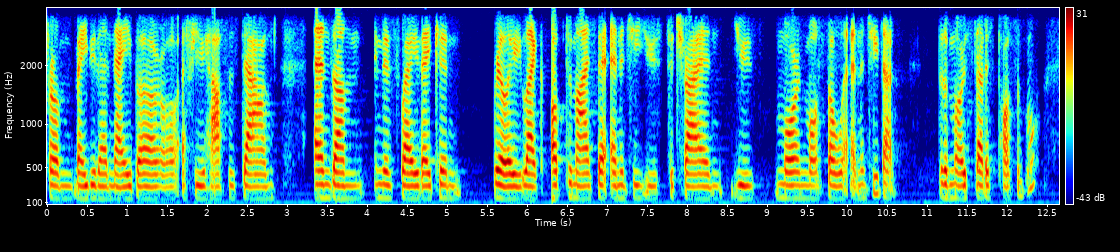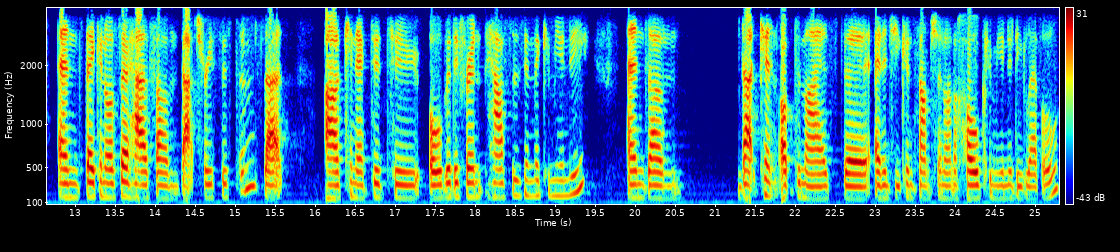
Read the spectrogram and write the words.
from maybe their neighbor or a few houses down, and um, in this way they can really like optimize their energy use to try and use more and more solar energy that the most that is possible. And they can also have um, battery systems that are connected to all the different houses in the community, and um, that can optimize the energy consumption on a whole community level,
